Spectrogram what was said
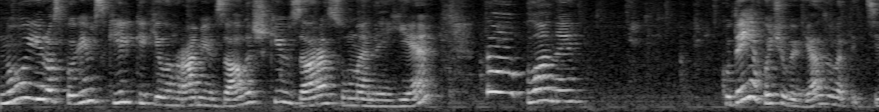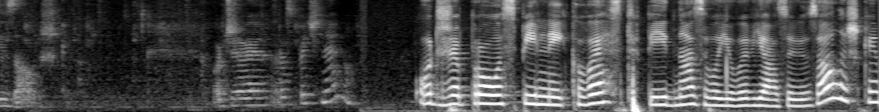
Ну і розповім, скільки кілограмів залишків зараз у мене є, та плани, куди я хочу вив'язувати ці залишки. Отже, розпочнемо. Отже, про спільний квест під назвою Вив'язую залишки.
